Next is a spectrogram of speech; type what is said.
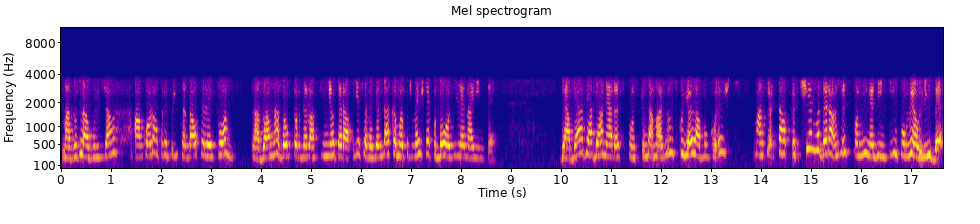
M-a dus la Vâlcea, acolo a trebuit să dau telefon la doamna doctor de la simioterapie să vedem dacă mă primește cu două zile înainte. De-abia, de-abia mi-a răspuns. Când am ajuns cu el la București, m-a certat că ce mă deranjez pe mine din timpul meu liber.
